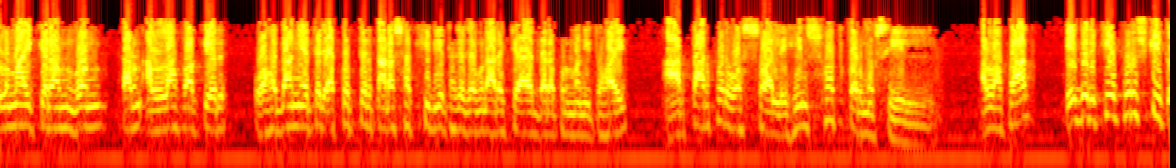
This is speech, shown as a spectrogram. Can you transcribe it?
অলমায় কেরামগণ। কারণ আল্লাহ পাকের ওয়াহাদানিয়তের একত্রের তারা সাক্ষী দিয়ে থাকে, যেমন আরেকটি আয়ের দ্বারা প্রমাণিত হয়। আর তারপর ওয়াসালেহীন সৎ কর্মশীল। আল্লাহ পাক এদেরকে পুরস্কৃত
